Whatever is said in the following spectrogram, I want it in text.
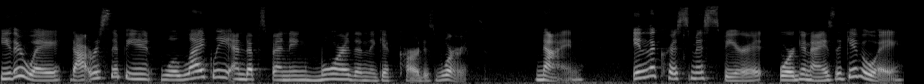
Either way, that recipient will likely end up spending more than the gift card is worth. 9. In the Christmas spirit, organize a giveaway.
